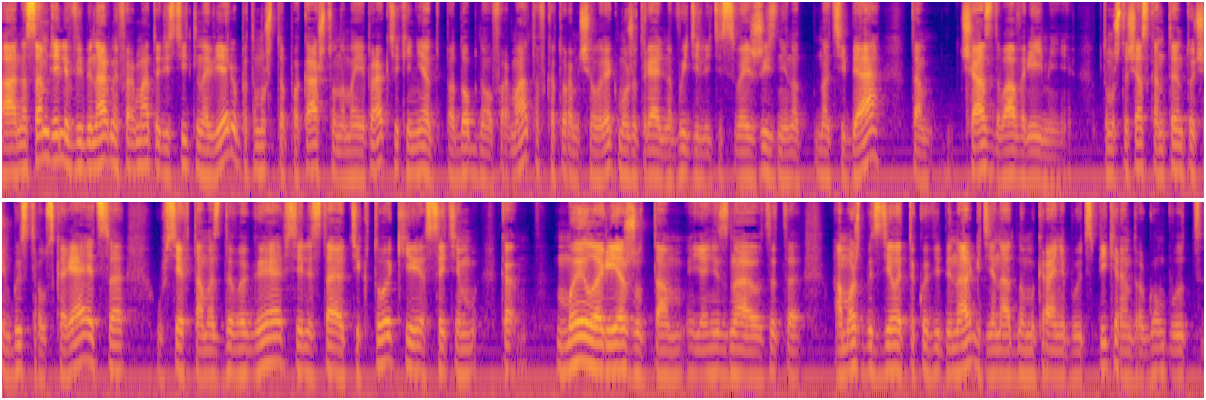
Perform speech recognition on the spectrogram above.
А на самом деле в вебинарный формат я действительно верю, потому что пока что на моей практике нет подобного формата, в котором человек может реально выделить из своей жизни на, на тебя там час-два времени. Потому что сейчас контент очень быстро ускоряется, у всех там СДВГ, все листают тиктоки, с этим мыло режут там, я не знаю, вот это... А может быть сделать такой вебинар, где на одном экране будет спикер, а на другом будет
